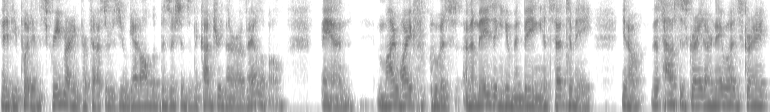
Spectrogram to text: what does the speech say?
And if you put in screenwriting professors, you'll get all the positions in the country that are available. And my wife, who is an amazing human being, had said to me, you know, this house is great, our neighborhood's great.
